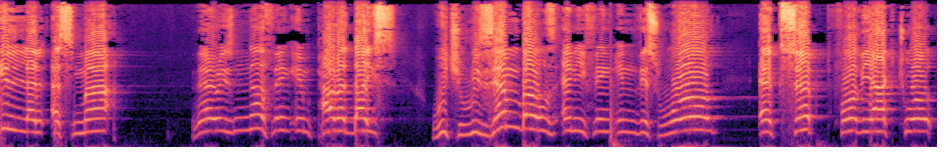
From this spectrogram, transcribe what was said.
إلا الأسماء There is nothing in paradise which resembles anything in this world except for the actual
